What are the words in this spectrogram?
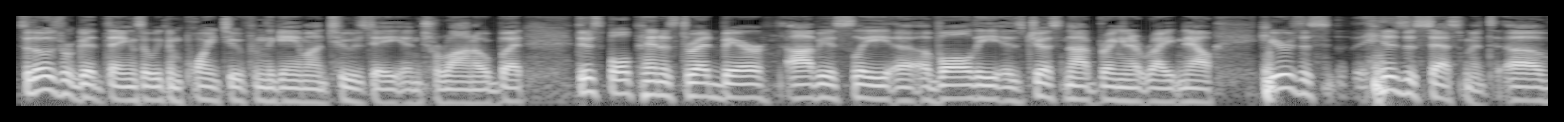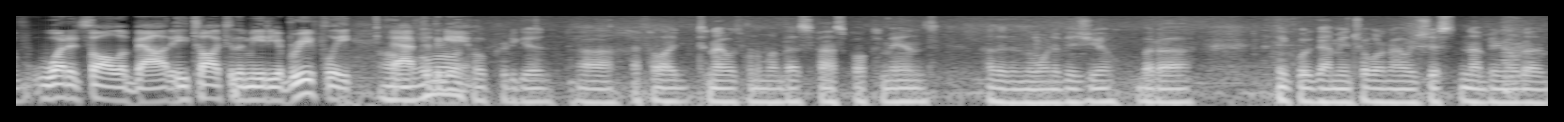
So those were good things that we can point to from the game on Tuesday in Toronto. But this bullpen is threadbare. Obviously, uh, Eovaldi is just not bringing it right now. Here's his assessment of what it's all about. He talked to the media briefly um, after the game. I felt pretty good. Uh, I felt like tonight was one of my best fastball commands, other than the one of Biggio. But uh, I think what got me in trouble tonight was just not being able to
